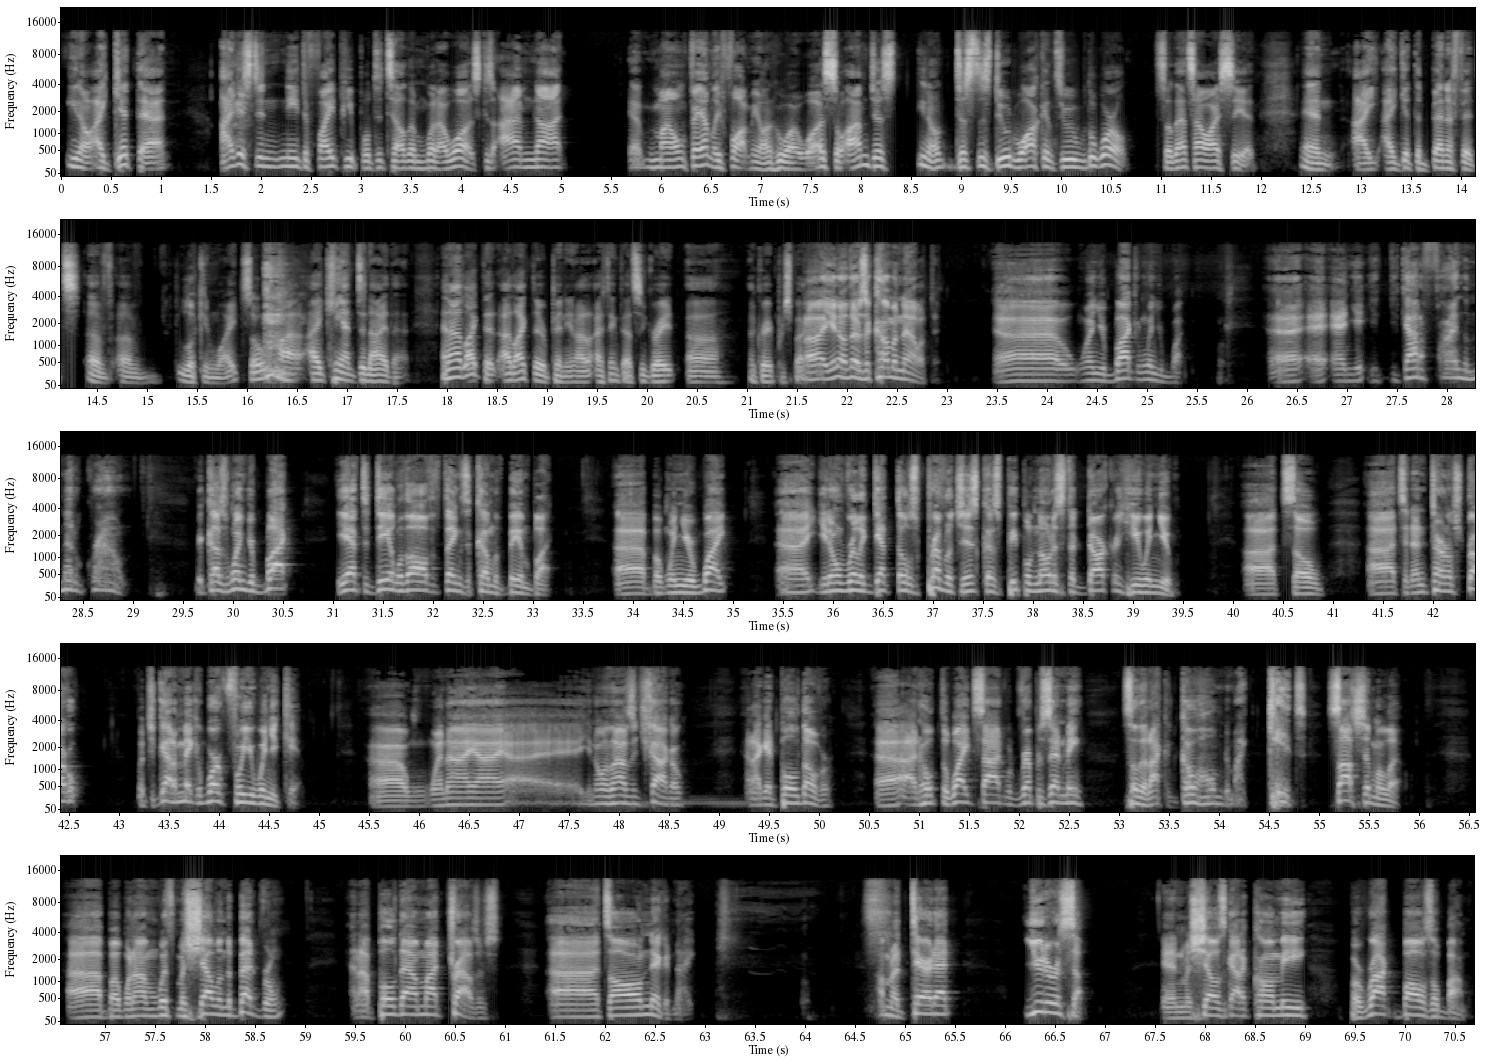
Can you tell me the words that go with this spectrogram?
You know, I get that. I just didn't need to fight people to tell them what I was because I'm not. Uh, My own family fought me on who I was, so I'm just you know just this dude walking through the world. So that's how I see it, and I I get the benefits of of looking white. So I, I can't deny that, and I like that. I like their opinion. I, I think that's a great uh, a great perspective. Uh, you know, there's a commonality uh, when you're black and when you're white. Uh, and you, you got to find the middle ground because when you're black, you have to deal with all the things that come with being black. Uh, but when you're white, uh, you don't really get those privileges because people notice the darker hue in you. Uh, so uh, it's an internal struggle, but you got to make it work for you when you can. Uh, when I, I, I, you know, when I was in Chicago and I get pulled over, uh, I'd hope the white side would represent me so that I could go home to my kids. Sasha Malia. Uh, but when I'm with Michelle in the bedroom and I pull down my trousers, it's all nigger night. I'm going to tear that uterus up. And Michelle's got to call me Barack Balls Obama.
